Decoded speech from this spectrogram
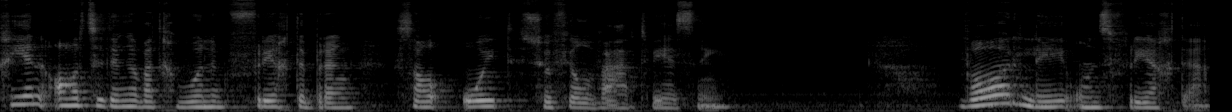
Geen aardse dinge wat gewoonlik vreugde bring, sal ooit soveel werd wees nie. Waar lê ons vreugde?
